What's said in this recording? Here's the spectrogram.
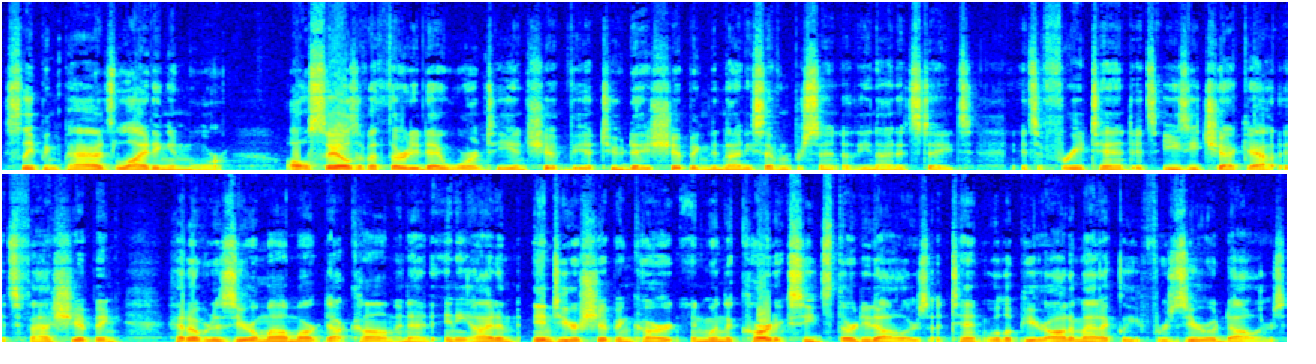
sleeping pads, lighting, and more. All sales have a 30 day warranty and ship via two day shipping to 97% of the United States. It's a free tent, it's easy checkout, it's fast shipping. Head over to zeromilemark.com and add any item into your shipping cart, and when the cart exceeds $30, a tent will appear automatically for $0.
